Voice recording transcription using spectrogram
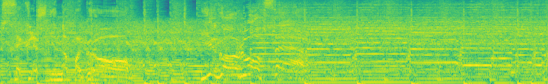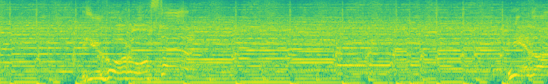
Все клешни на погром. Егор Лобстер! Егор Лобстер! Егор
